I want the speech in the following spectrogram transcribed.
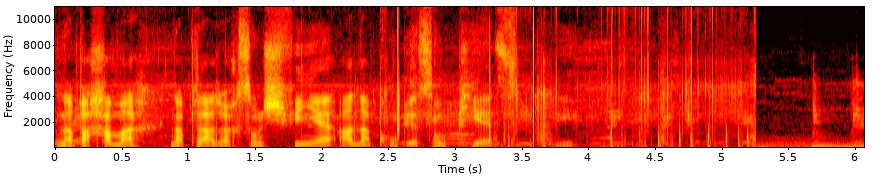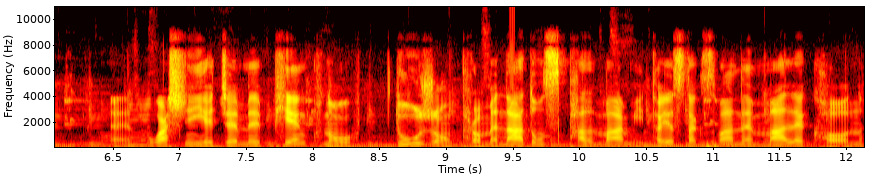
Na Bahamach na plażach są świnie, a na Kubie są pieski. E, Właśnie jedziemy piękną, dużą promenadą z palmami. To jest tak zwane Malecon.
